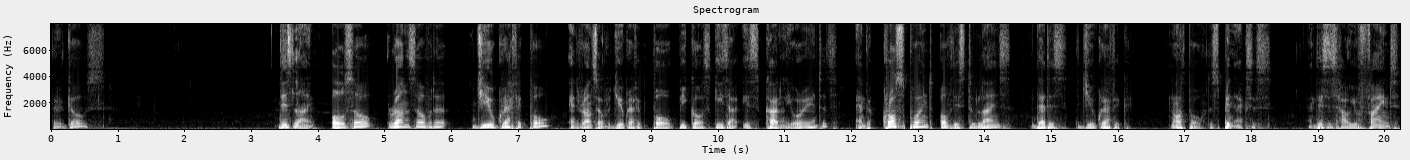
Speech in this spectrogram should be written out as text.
There it goes. This line also runs over the geographic pole. And runs over the geographic pole because Giza is cardinally oriented. And the cross point of these two lines, that is the geographic North Pole, the spin axis. And this is how you find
